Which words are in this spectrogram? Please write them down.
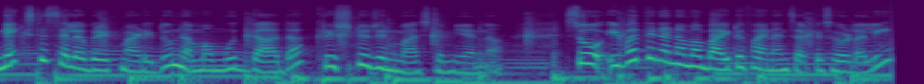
ನೆಕ್ಸ್ಟ್ ಸೆಲೆಬ್ರೇಟ್ ಮಾಡಿದ್ದು ನಮ್ಮ ಮುದ್ದಾದ ಕೃಷ್ಣ ಜನ್ಮಾಷ್ಟಮಿಯನ್ನ. ಸೊ ಇವತ್ತಿನ ನಮ್ಮ ಬೈ ಟು ಫೈನಾನ್ಸ್ ಎಪಿಸೋಡಲ್ಲಿ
